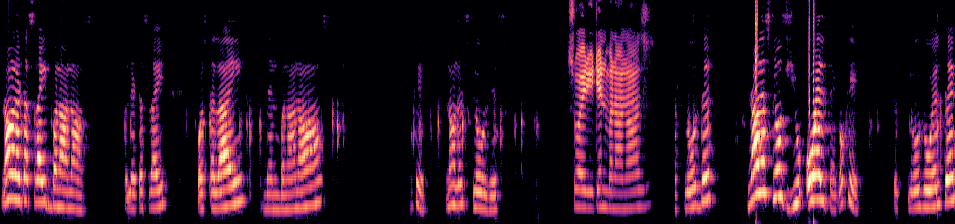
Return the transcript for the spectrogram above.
Now let us write bananas. So let us write first li, then bananas. Okay. Now let's close this. So I written bananas. I closed it. Now let's close UOL tag. Okay. Let's close OL tag.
